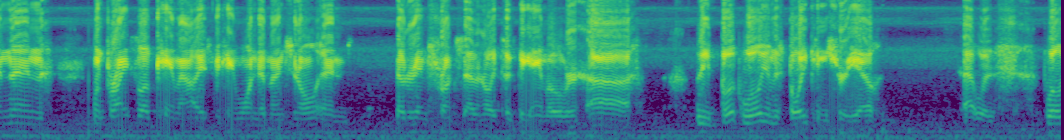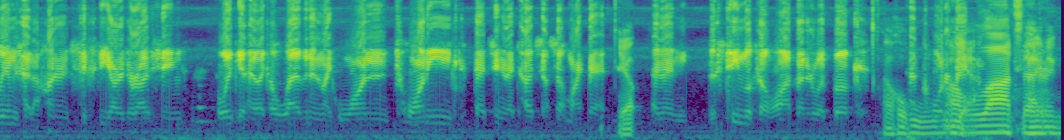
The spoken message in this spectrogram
and then when Bryce Love came out, it became one dimensional, and Notre Dame's front seven really took the game over. Uh, the Book Williams Boykin trio, that was Williams had 160 yards rushing, Boykin had like 11 and like 120 catching and a touchdown, something like that. Yep. And then this team looks a lot better with Book. Oh, A yeah. lot It's not better. even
